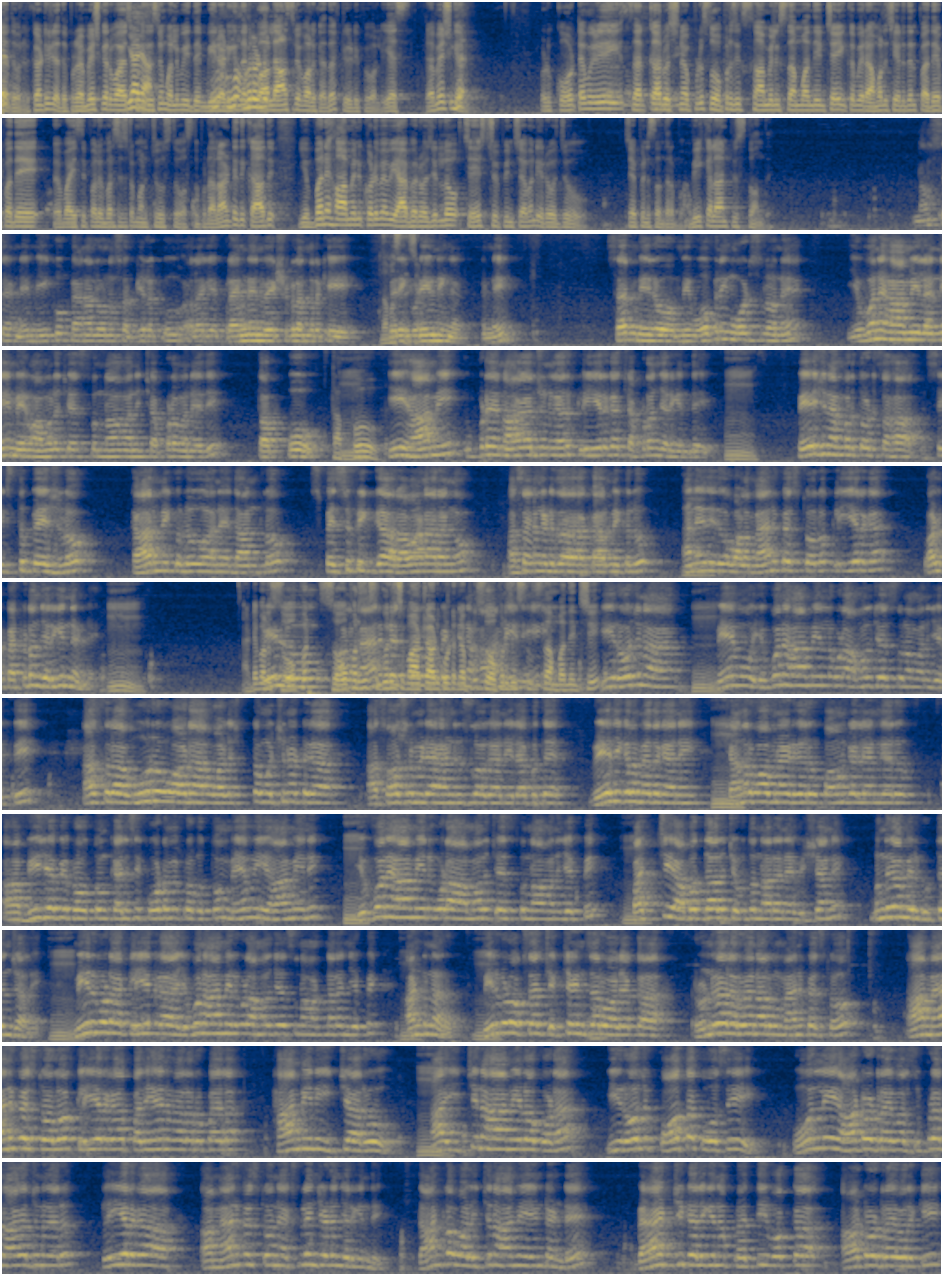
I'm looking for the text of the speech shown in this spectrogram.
చదవాలి కంటిన్యూ చేద్దాం. ఇప్పుడు రమేష్ గారు వాయిస్. చూసిన మళ్ళీ మీరు అడిగిన వాళ్ళు ఆన్సర్ ఇవ్వాలి కదా టీడీపీ వాళ్ళు. ఎస్ రమేష్ గారు ఇప్పుడు కూటమి సర్కార్ వచ్చినప్పుడు సూపర్ సిక్స్ హామీలకు సంబంధించి ఇంకా మీరు అమలు చేయలేదని పదే పదే వైసీపీలు విమర్శించడం మనం చూస్తూ వస్తాం ఇప్పుడు అలాంటిది కాదు. ఇవ్వని హామీని కూడా మేము యాభై రోజుల్లో చేసి చూపించామని ఈరోజు చెప్పిన సందర్భం. మీకు ఎలా అనిపిస్తోంది? నమస్తే అండి. మీకు ప్యానల్ ఉన్న సభ్యులకు అలాగే ప్రైమ్ నైన్ వీక్షకులందరికీ వెరీ గుడ్ ఈవినింగ్ అండి. సార్ మీరు మీ ఓపెనింగ్ వర్డ్స్లోనే ఇవ్వని హామీలన్నీ మేము అమలు చేస్తున్నాం అని చెప్పడం అనేది తప్పు. తప్పు. ఈ హామీ ఇప్పుడే నాగార్జున గారు క్లియర్గా చెప్పడం జరిగింది. పేజ్ నెంబర్ తోటి సహా సిక్స్త్ పేజ్లో కార్మికులు అనే దాంట్లో స్పెసిఫిక్గా రవాణా రంగం అసంఘటిత కార్మికులు అనేది ఇది వాళ్ళ మేనిఫెస్టోలో క్లియర్గా వాళ్ళు పెట్టడం జరిగిందండి. అంటే మనం సూపర్ సూపర్ సిక్స్ గురించి మాట్లాడుకుంటున్నప్పుడు సూపర్ సిక్స్ సంబంధించి ఈ రోజున మేము. ఇవ్వని హామీలను కూడా అమలు చేస్తున్నాం అని చెప్పి అసలు ఆ ఊరు వాడ వాళ్ళ ఇష్టం వచ్చినట్టుగా ఆ సోషల్ మీడియా హ్యాండిల్స్లో గానీ లేకపోతే వేదికల మీద గానీ చంద్రబాబు నాయుడు గారు పవన్ కళ్యాణ్ గారు ఆ బీజేపీ ప్రభుత్వం కలిసి కూటమి ప్రభుత్వం మేము ఈ హామీని ఇవ్వని హామీని కూడా అమలు చేస్తున్నామని చెప్పి పచ్చి అబద్ధాలు చెబుతున్నారనే విషయాన్ని ముందుగా మీరు గుర్తించాలి. మీరు కూడా క్లియర్గా ఇవ్వని హామీలు కూడా అమలు చేస్తున్నాం అంటున్నారని చెప్పి అంటున్నారు. మీరు కూడా ఒకసారి చెక్ చేయండి సార్ వాళ్ళ యొక్క రెండు వేల ఇరవై నాలుగు మేనిఫెస్టో. ఆ మేనిఫెస్టోలో క్లియర్గా పదిహేను వేల రూపాయల హామీని ఇచ్చారు. ఆ ఇచ్చిన హామీలో కూడా ఈ రోజు కోత కోసి ఓన్లీ ఆటో డ్రైవర్స్ ఇప్పుడే నాగార్జున గారు క్లియర్గా ఆ మేనిఫెస్టోని ఎక్స్ప్లెయిన్ చేయడం జరిగింది. దాంట్లో వాళ్ళు ఇచ్చిన హామీ ఏంటంటే బ్యాడ్జ్ కలిగిన ప్రతి ఒక్క ఆటో డ్రైవర్కి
